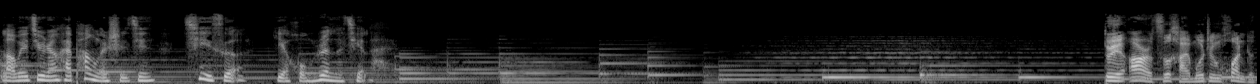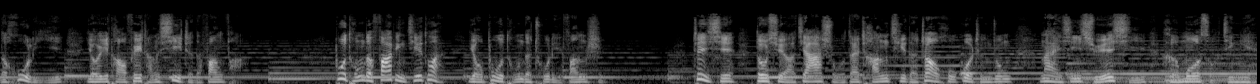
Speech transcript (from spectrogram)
老魏居然还胖了十斤，气色也红润了起来。对阿尔茨海默症患者的护理有一套非常细致的方法，不同的发病阶段有不同的处理方式。这些都需要家属在长期的照护过程中耐心学习和摸索经验，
